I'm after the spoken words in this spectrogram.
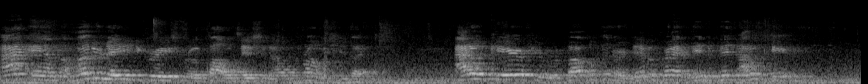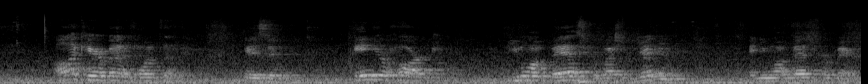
I am 180 degrees from a politician, I will promise you that. I don't care if you're a Republican or a Democrat or an independent, I don't care. All I care about is one thing, is that in your heart, you want best for West Virginia and you want best for America.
